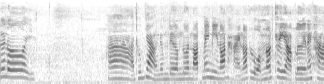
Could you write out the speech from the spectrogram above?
ด้วยเลยอ่าทุกอย่างเดิมๆนวลน็อตไม่มีน็อตหายน็อตหลวมน็อตขยับเลยนะคะ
